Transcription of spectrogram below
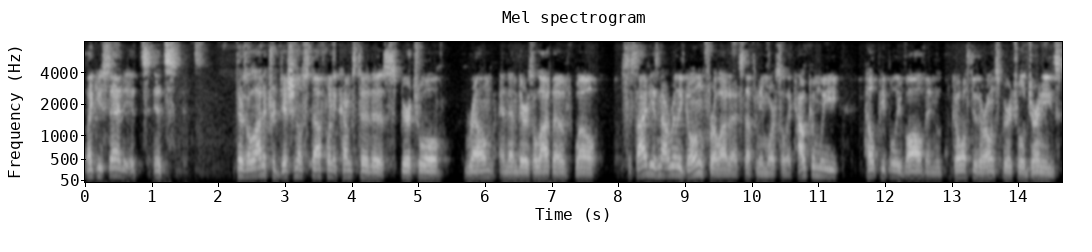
like you said it's it's there's a lot of traditional stuff when it comes to the spiritual realm and then there's a lot of well society is not really going for a lot of that stuff anymore. So like how can we help people evolve and go through their own spiritual journeys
